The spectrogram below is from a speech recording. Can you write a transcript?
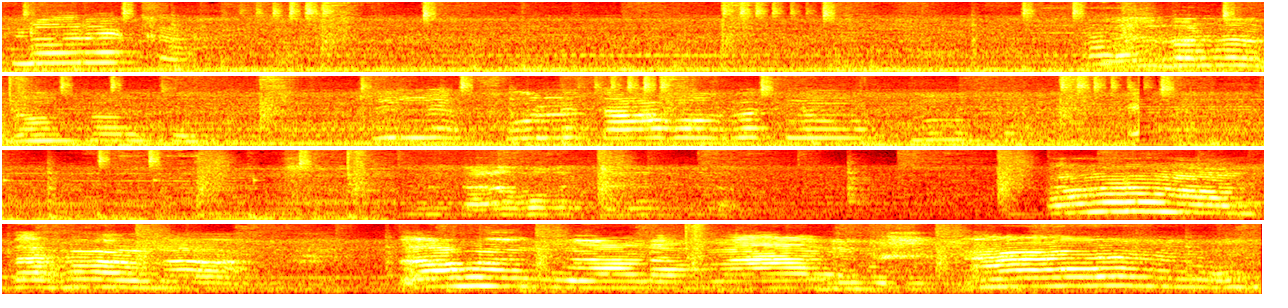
ಫ್ಲೋರ್ ಅಕ್ಕ ಎಲ್ಲಿ ಬರ್ತದೆ ಗ್ರೌಂಡ್ ಫ್ಲೋರ್ ಇಲ್ಲಿ ಫುಲ್ ತಳಗ ಹೋಗ್ಬೇಕು ನಾವು ತಳಗ ಹೋಗತ್ತೆ ಹ್ಮ್, ತಗೋಣ. ತಗೋಣಮ್ಮ. ಹ್ಮ್.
